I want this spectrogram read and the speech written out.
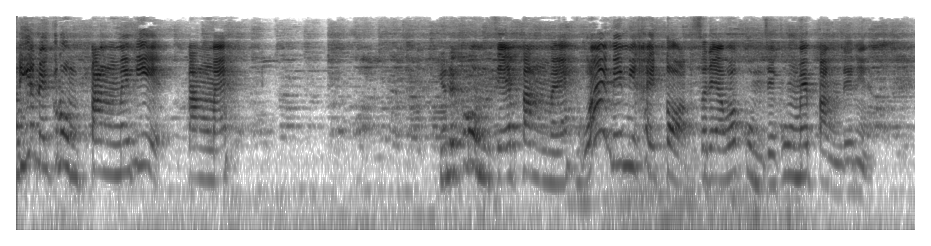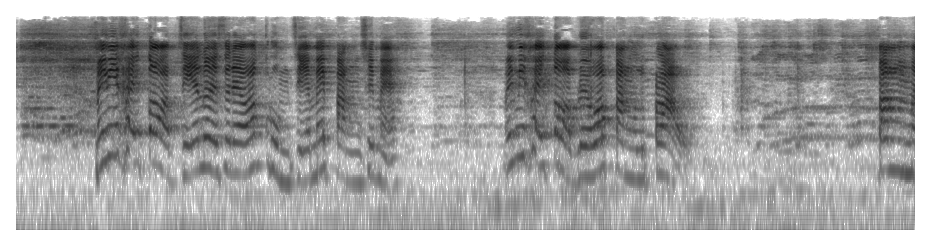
คนที่อยู่ในกลุ่มปังไหมพี่ ปังไหมอยู่ในกลุ่มเจ๊ปังไหมว้ายไม่มีใครตอบแสดงว่ากลุ่มเจ๊กุ้งไม่ปังเลยเนี่ย ไม่มีใครตอบเจ๊เลยแสดงว่ากลุ่มเจ๊ไม่ปังใช่ไหมไม่มีใครตอบเลยว่าปังหรือเปล่า ปังไหม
